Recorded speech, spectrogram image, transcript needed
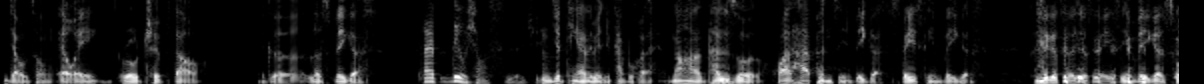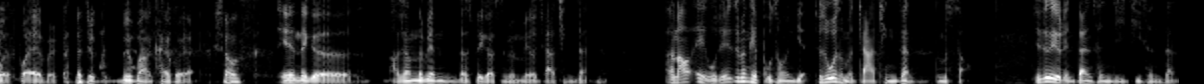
你假如从 LA road trip 到那个 Las Vegas。大概六小时的距离，你就停在那边就开不回来。然后他就说，What happens in Vegas stays in Vegas。你那个车就 stays in Vegas for forever，那就没有办法开回来，笑死。因为那个好像那边 Las Vegas 那边没有加氢站这样子啊。然后哎，我觉得这边可以补充一点，就是为什么加氢站这么少？其实这个有点蛋生鸡，鸡生蛋。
